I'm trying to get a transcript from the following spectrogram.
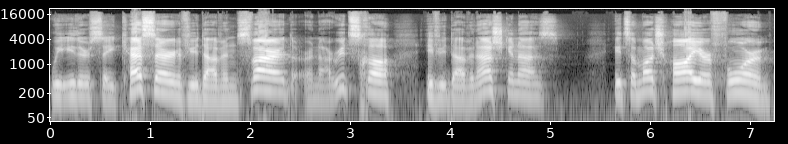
We either say Keser if you daven Sfard, or Naritzcha if you daven Ashkenaz. It's a much higher form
